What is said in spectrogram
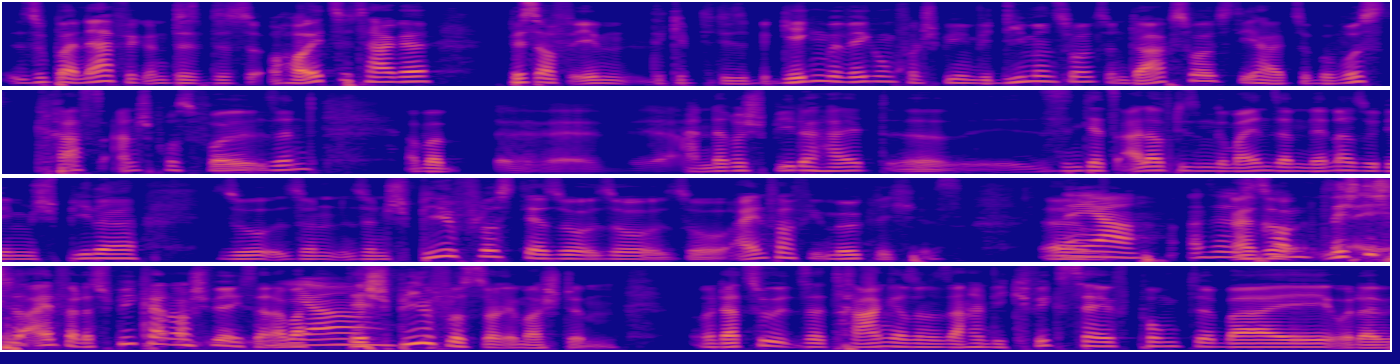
super nervig. Und das, das heutzutage, bis auf eben, da gibt es diese Gegenbewegung von Spielen wie Demon's Souls und Dark Souls, die halt so bewusst krass anspruchsvoll sind. Aber äh, andere Spiele halt äh, sind jetzt alle auf diesem gemeinsamen Nenner, so dem Spieler so, so, ein, so ein Spielfluss, der so, so, so einfach wie möglich ist. Ähm, Naja, also also kommt, nicht, nicht so einfach, das Spiel kann auch schwierig sein, aber Ja. der Spielfluss soll immer stimmen. Und dazu tragen ja so eine Sachen wie Quicksave-Punkte bei oder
